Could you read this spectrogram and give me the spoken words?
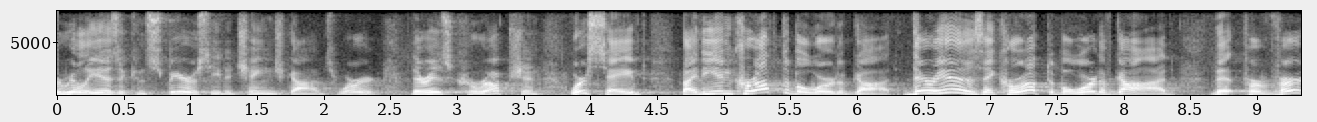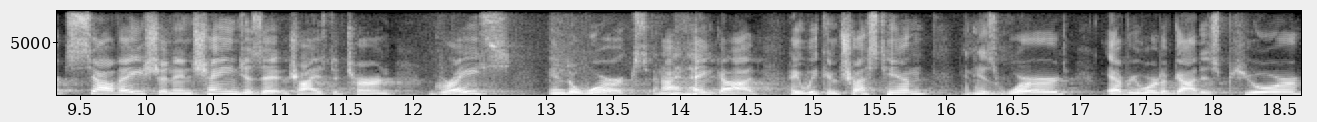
There really is a conspiracy to change God's word. There is corruption. We're saved by the incorruptible word of God. There is a corruptible word of God that perverts salvation and changes it and tries to turn grace into works. And I thank God, hey, we can trust Him and His word. Every word of God is pure.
